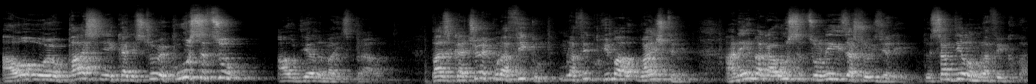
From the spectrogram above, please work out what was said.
a ovo je opasnije kad je čovjek u srcu, a u djelima isprava. Pazi, kad čovjek munafikluk, munafikluk ima vanjštinu, a ne ima ga u srcu, on nije izašao iz vjeri. To je sam djelo munafikluka.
